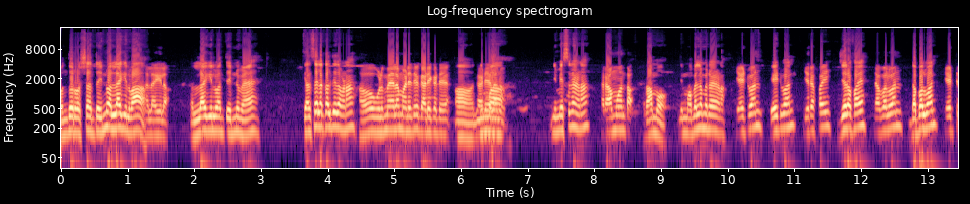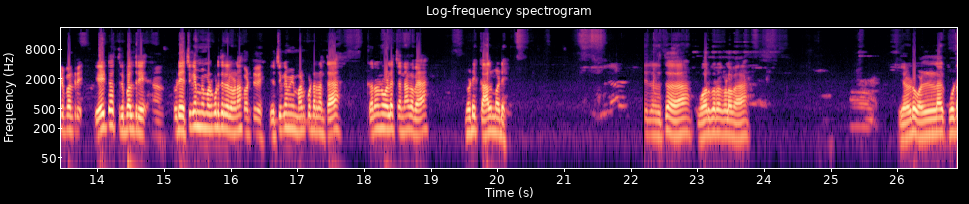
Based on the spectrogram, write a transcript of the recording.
ಒಂದೂವರೆ ವರ್ಷ ಅಂತ. ಇನ್ನು ಅಲ್ಲಾಗಿಲ್ವಾ? ಅಲ್ಲಾಗಿಲ್ಲ. ಅಲ್ಲಾಗಿಲ್ವಾ ಅಂತ ಇನ್ನುಮೆ ಕೆಲಸ ಎಲ್ಲ ಕಲ್ತಿದವಣ ಅವು ಉಳುಮೆ ಎಲ್ಲ ಮಾಡಿದ್ವಿ ಗಾಡಿ ಕಟ್ಟೆ. ಗಾಡಿ ನಿಮ್ಮ ಹೆಸರು ಅಣ್ಣ? ರಾಮು ಅಂತ. ರಾಮು. ನಿಮ್ಮ ಮೊಬೈಲ್ ನಂಬರ್ ಅಣ್ಣ. Eight one eight one zero five zero five double one double one eight triple three. Eight triple three. ನೋಡಿ ಹೆಚ್ಚು ಕಮ್ಮಿ ಮಾಡ್ಕೊಡ್ತೀರಲ್ಲ ಕೊಡ್ತೀವಿ. ಹೆಚ್ಚು ಕಮ್ಮಿ ಮಾಡ್ಕೊಡ್ರಂತೆ ಕರೋನ ಒಳ್ಳೆ ಚೆನ್ನಾಗವೆ. ನೋಡಿ ಕಾಲ್ ಮಾಡಿ. ಇಲ್ಲಿರುತ್ತೆ ಓರ್ಗೊರಗಳವೆ ಎರಡು ಒಳ್ಳೆ ಕೂಟ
